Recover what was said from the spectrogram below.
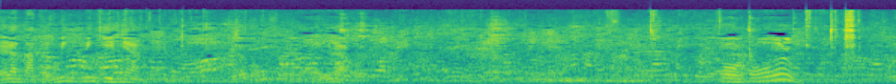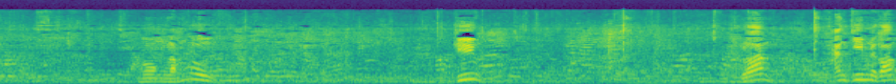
để anh làm thử miếng miếng chim nha. Thử nào. Ôi ôi ngon lắm luôn. Kim. Loan ăn chim nè con.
